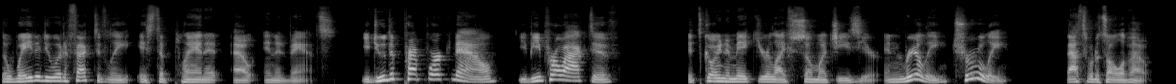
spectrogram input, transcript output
the way to do it effectively is to plan it out in advance. You do the prep work now, you be proactive, it's going to make your life so much easier. And really, truly, that's what it's all about.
